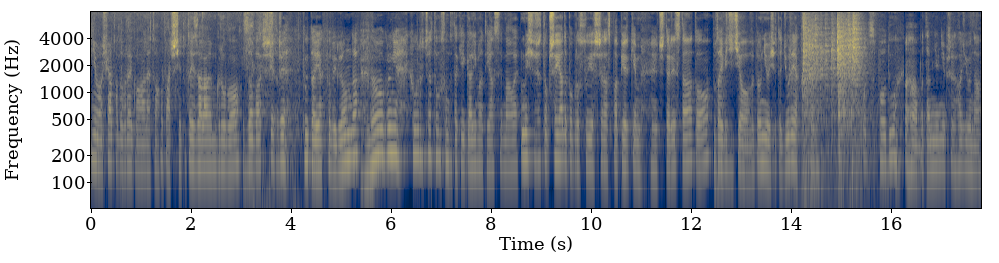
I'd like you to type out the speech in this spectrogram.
Nie mam światła dobrego, ale to popatrzcie, tutaj zalałem grubo. Zobaczcie sobie tutaj jak to wygląda. No ogólnie, kurczę, tu są to takie galimatiasy małe. Myślę, że to przejadę po prostu jeszcze raz papierkiem y, 400, to tutaj widzicie, o, wypełniły się te dziury, jak od spodu. Aha, bo tam nie, nie przechodziły na,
